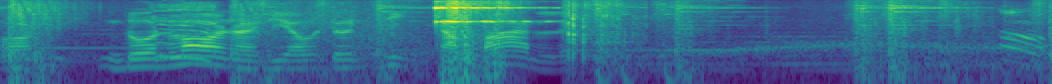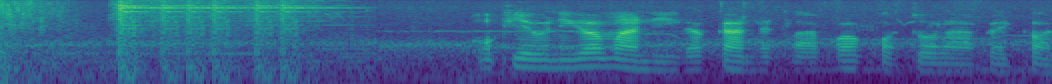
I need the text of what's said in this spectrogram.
ก่อนโดนล่อหน่อยเดียว เดินทิ้งกลับบ้านเลย โอเค วันนี้ก็มานี้แล้วกันนะครับ ก็ขอตัวลาไปก่อน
